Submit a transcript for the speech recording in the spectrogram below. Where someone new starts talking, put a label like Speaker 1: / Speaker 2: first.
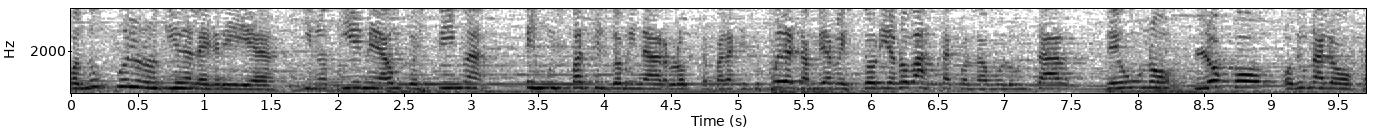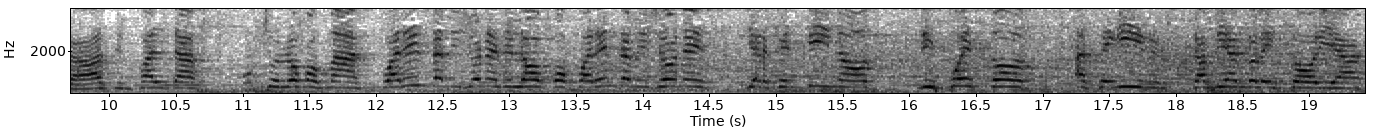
Speaker 1: Cuando un pueblo no tiene alegría y no tiene autoestima, es muy fácil dominarlo. Para que se pueda cambiar la historia no basta con la voluntad de uno loco o de una loca. Hacen falta muchos locos más. 40 millones de locos, 40 millones de argentinos dispuestos a seguir cambiando la historia.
